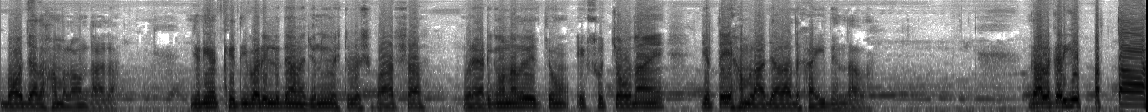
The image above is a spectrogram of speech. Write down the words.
ਬਹੁਤ ਜ਼ਿਆਦਾ ਹਮਲਾ ਹੁੰਦਾ ਇਹਦਾ। ਜਿਹੜੀਆਂ ਖੇਤੀਬਾੜੀ ਲੁਧਿਆਣਾ ਯੂਨੀਵਰਸਿਟੀ ਵੱਲੋਂ ਸਿਫਾਰਿਸ਼ ਆ ਵੈਰਾਈਟੀਆਂ ਉਹਨਾਂ ਦੇ ਵਿੱਚੋਂ 114 ਹੈ ਜਿੱਤੇ ਹਮਲਾ ਜ਼ਿਆਦਾ ਦਿਖਾਈ ਦਿੰਦਾ ਵਾ। ਗੱਲ ਕਰੀਏ ਪੱਤਾ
